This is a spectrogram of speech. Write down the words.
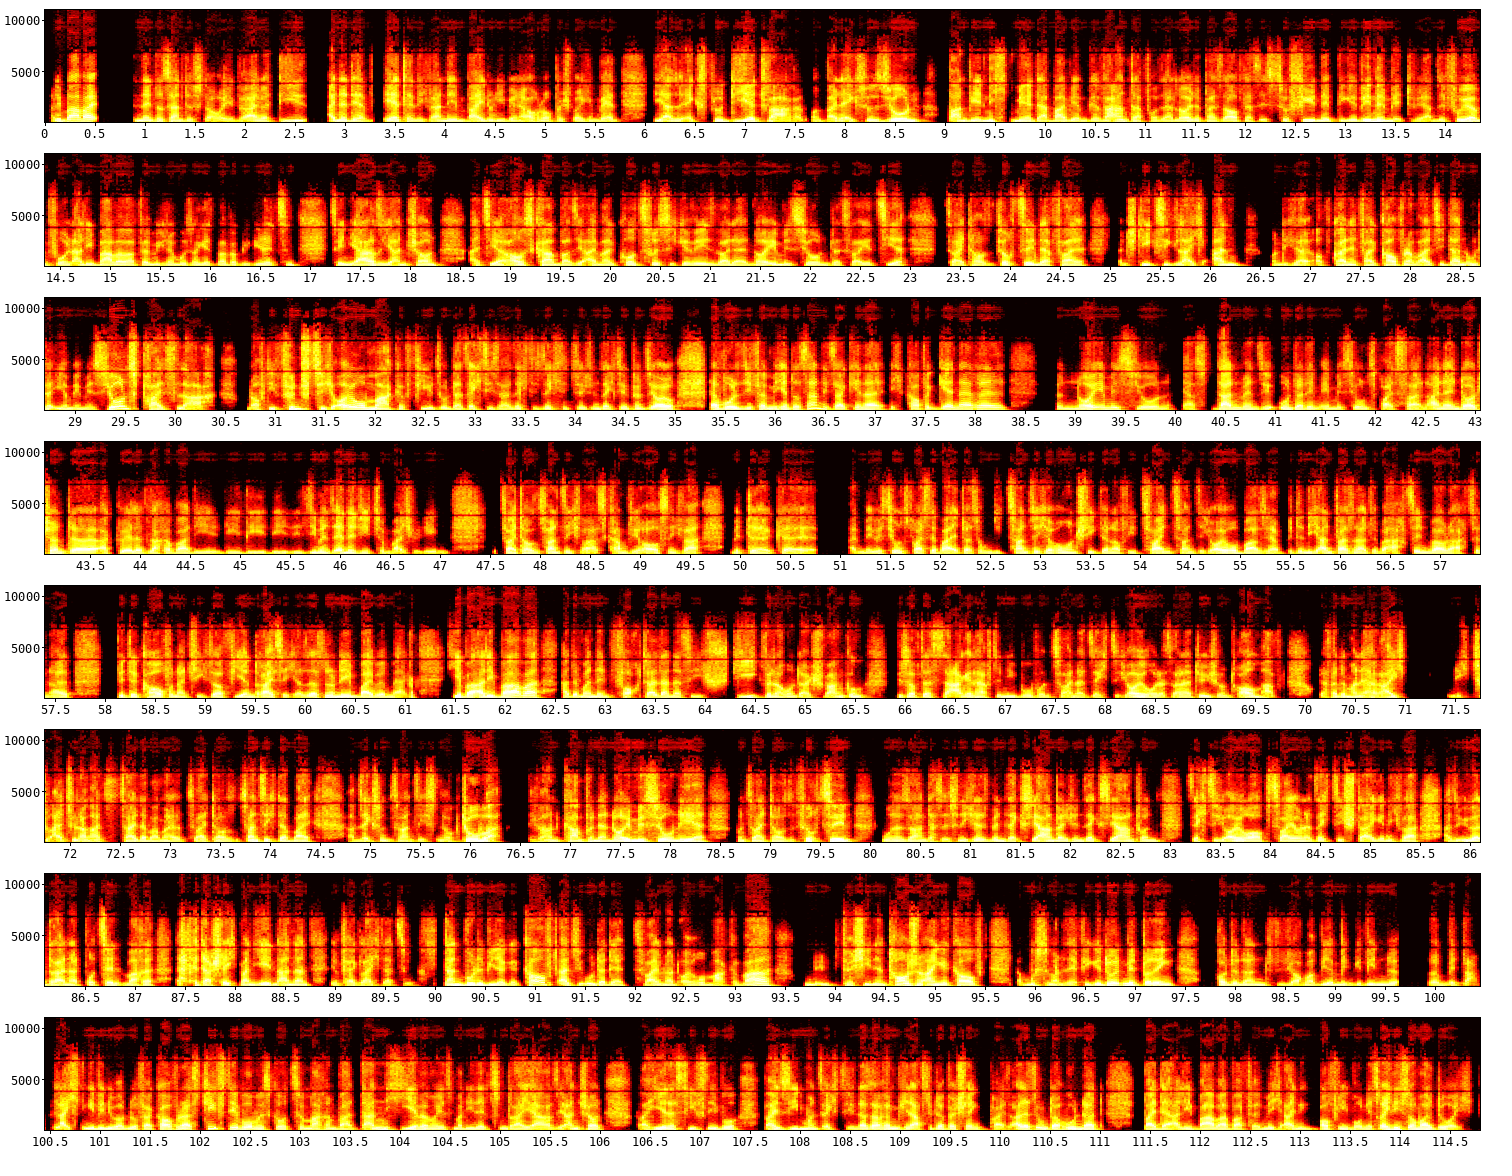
Alibaba eine interessante Story. Einfach die, einer der Werte, nicht wahr, nebenbei, die wir ja auch noch besprechen werden, die also explodiert waren. Und bei der Explosion waren wir nicht mehr dabei. Wir haben gewarnt davor, gesagt, Leute, pass auf, das ist zu viel, nehmt die Gewinne mit. Wir haben sie früher empfohlen. Alibaba war für mich, da muss man jetzt mal wirklich die letzten zehn Jahre sich anschauen. Als sie herauskam, war sie einmal kurzfristig gewesen bei der Neuemission. Das war jetzt hier 2014 der Fall. Dann stieg sie gleich an und ich sage, auf keinen Fall kaufen. Aber als sie dann unter ihrem Emissionspreis lag und auf die 50 Euro Marke fiel, unter 60, 60, 60, zwischen 60 und 50 Euro, da wurde sie für mich interessant. Ich sage, Kinder, ich kaufe generell Neuemissionen erst dann, wenn sie unter dem Emissionspreis fallen. Eine in Deutschland äh, aktuelle Sache war die, die, die, die, die Siemens Energy zum Beispiel. Eben 2020 war es, kam sie raus, nicht wahr? Mit äh, einem Emissionspreis, der war etwas um die 20 herum und stieg dann auf die 22 Euro Basis. Ja, bitte nicht anfassen, als er bei 18 war oder 18,5. Bitte kaufen dann stieg es auf 34. Also das nur nebenbei bemerkt. Hier bei Alibaba hatte man den Vorteil dann, dass sie stieg, wenn auch unter Schwankung, bis auf das sagenhafte Niveau von 260 Euro. Das war natürlich schon traumhaft. Und das hatte man erreicht nicht zu allzu langer Zeit, aber mal 2020 dabei, am 26. Oktober. Ich war und kam von der Neumission her von 2014, muss man sagen, das ist nicht in sechs Jahren, wenn ich in sechs Jahren von 60 Euro auf 260 steige, nicht wahr? Also über 300 Prozent mache, da schlägt man jeden anderen im Vergleich dazu. Dann wurde wieder gekauft, als sie unter der 200 Euro Marke war und in verschiedenen Tranchen eingekauft. Da musste man sehr viel Geduld mitbringen, konnte dann auch mal wieder mit Gewinn mit leichten Gewinn überhaupt nur verkaufen. Das Tiefsniveau, um es kurz zu machen, war dann hier, wenn man jetzt mal die letzten drei Jahre sich anschaut, war hier das Tiefsniveau bei 67. Und das war für mich ein absoluter Verschenkpreis. Alles unter 100 bei der Alibaba war für mich ein Kaufniveau. Und jetzt rechne ich es nochmal durch.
